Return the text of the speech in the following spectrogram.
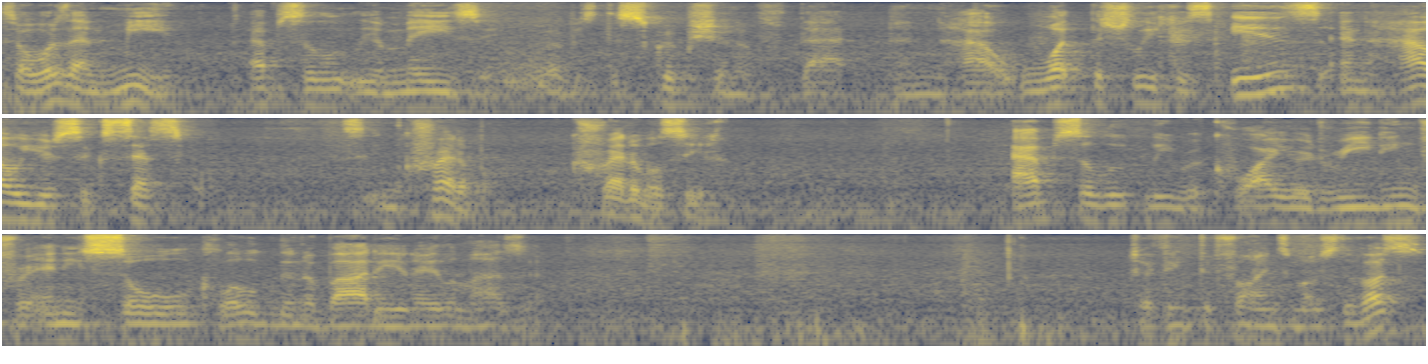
so what does that mean? Absolutely amazing. Rebbe's description of that and how what the shlichus is and how you're successful. It's incredible, incredible sikh absolutely required reading for any soul clothed in a body in Elam Hazeh, which I think defines most of us.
